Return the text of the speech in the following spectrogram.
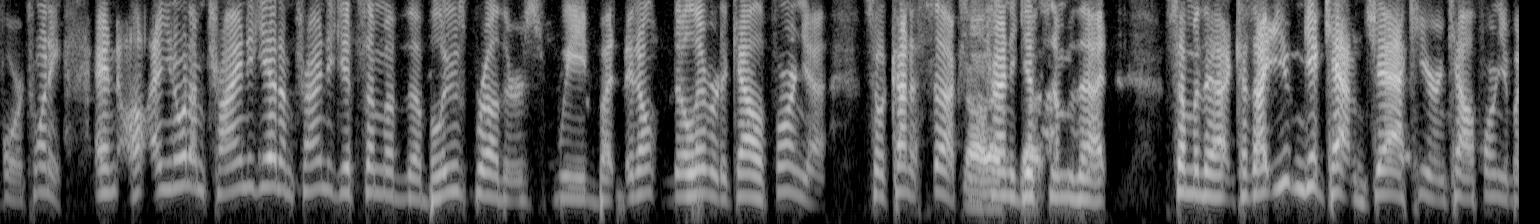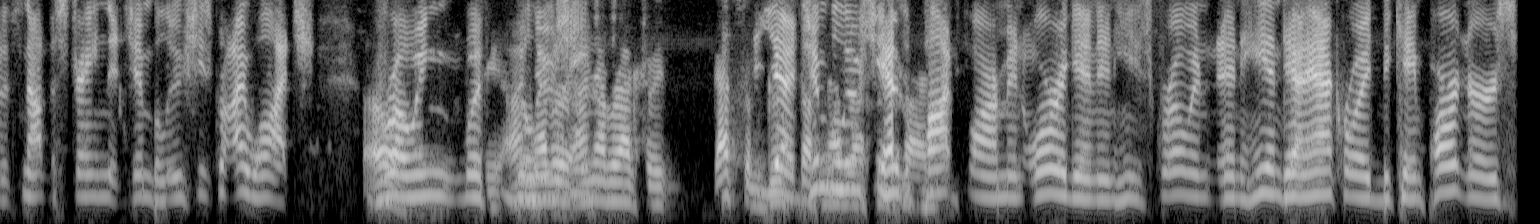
420 and uh, you know what i'm trying to get? I'm trying to get some of the blues brothers weed but they don't deliver to california so it kind of sucks. Oh, i'm trying to get some of that some of that because i you can get captain jack here in california but it's not the strain that jim belushi's gr- i watch Oh, growing with see, I never, I never actually got some. Good yeah, stuff Jim Belushi actually has a pot farm in Oregon, and he's growing. And he and Dan Aykroyd became partners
